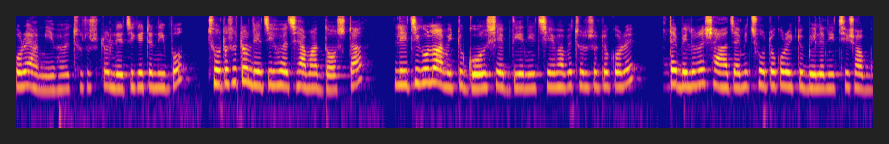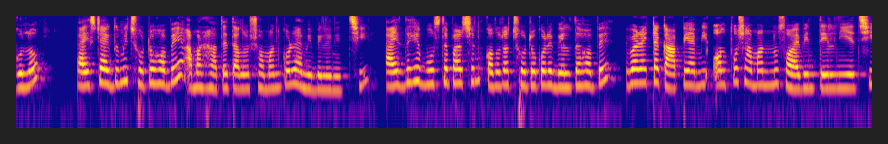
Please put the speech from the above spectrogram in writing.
করে আমি এভাবে ছোট ছোট লেচি কেটে নিব। ছোট ছোট লেচি হয়েছে আমার দশটা। লিচিগুলো আমি একটু গোল শেপ দিয়ে নিচ্ছি এভাবে ছোট ছোট করে। একটা বেলুনের সাহায্যে আমি ছোট করে একটু বেলে নিচ্ছি সবগুলো। সাইজটা একদমই ছোট হবে, আমার হাতে তালুর সমান করে আমি বেলে নিচ্ছি। সাইজ দেখে বুঝতে পারছেন কতটা ছোট করে বেলতে হবে। এবার একটা কাপে আমি অল্প সামান্য সয়াবিন তেল নিয়েছি।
